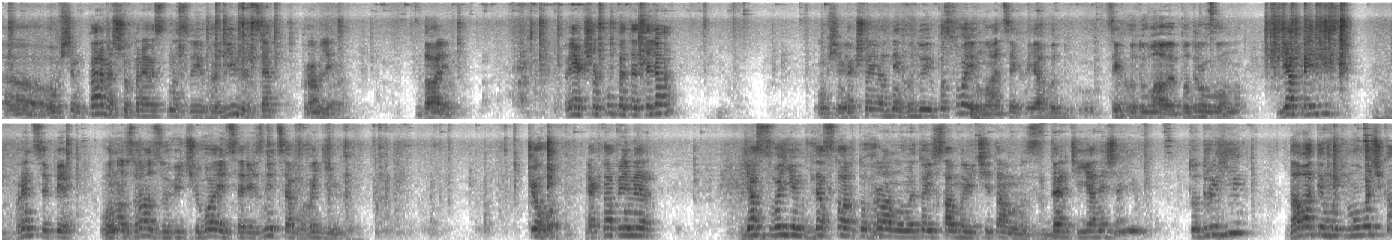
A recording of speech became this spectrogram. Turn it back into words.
Е, в общем, перше, що перевести на свою годівлю, це проблема. Далі. Якщо купите теля, в общем, якщо я одних годую по-своєму, а цих я цих годували по-другому, я привіз, в принципі, воно зразу відчувається різниця в годівлі. Чого? Як, наприклад, я своїм для старту гранули той самий, чи там з дерті я не жалів, то другі даватимуть молочка,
